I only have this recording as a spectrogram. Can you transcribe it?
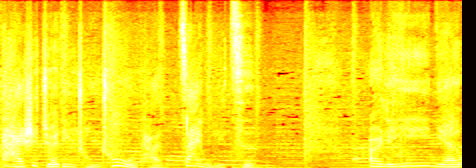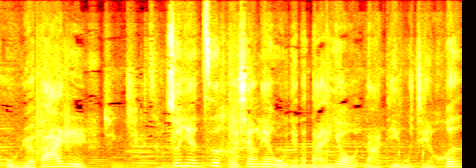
她还是决定重出舞坛，再舞一次。二零一一年五月八日，孙燕姿和相恋五年的男友纳迪姆结婚，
